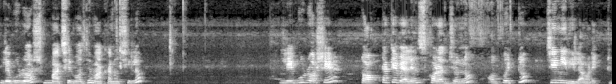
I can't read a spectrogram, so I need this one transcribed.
লেবুর রস মাছের মধ্যে মাখানো ছিল। লেবুর রসের টকটাকে ব্যালেন্স করার জন্য অল্প একটু চিনি দিলাম আর একটু।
